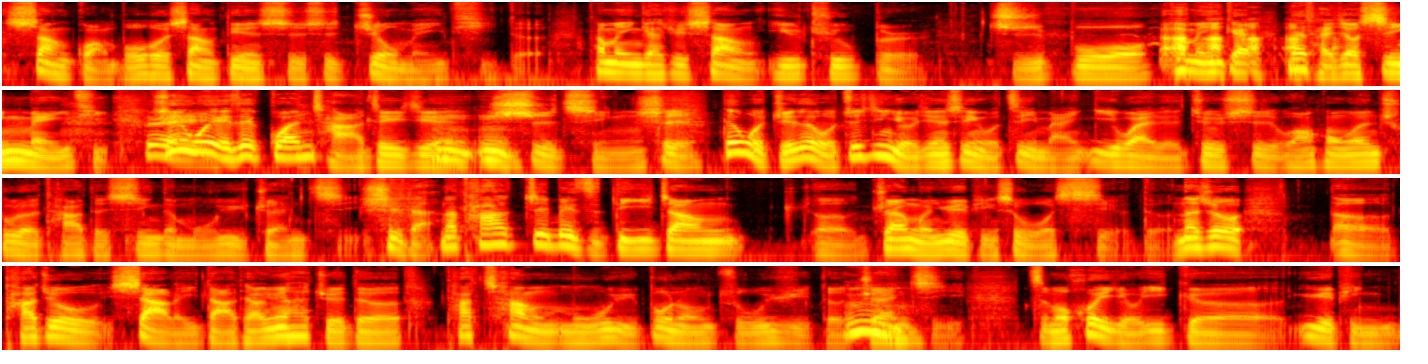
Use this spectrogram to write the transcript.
上广播或上电视是旧媒体的，他们应该去上 YouTuber。直播，他们应该那才叫新媒体，所以我也在观察这一件嗯嗯事情。是但我觉得我最近有一件事情我自己蛮意外的，就是王洪恩出了他的新的母语专辑。是的，那他这辈子第一张呃专文乐评是我写的，那时候。呃，他就吓了一大跳，因为他觉得他唱母语不容族语的专辑，怎么会有一个乐评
